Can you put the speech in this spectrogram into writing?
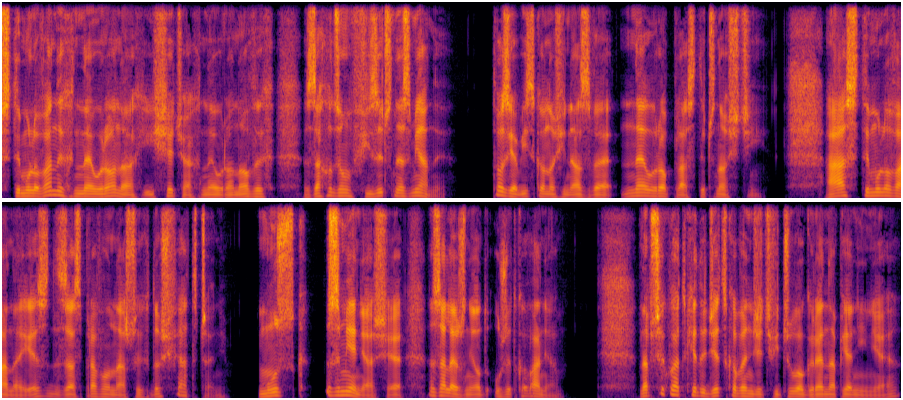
stymulowanych neuronach i sieciach neuronowych zachodzą fizyczne zmiany. To zjawisko nosi nazwę neuroplastyczności, a stymulowane jest za sprawą naszych doświadczeń. Mózg zmienia się zależnie od użytkowania. Na przykład, kiedy dziecko będzie ćwiczyło grę na pianinie,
